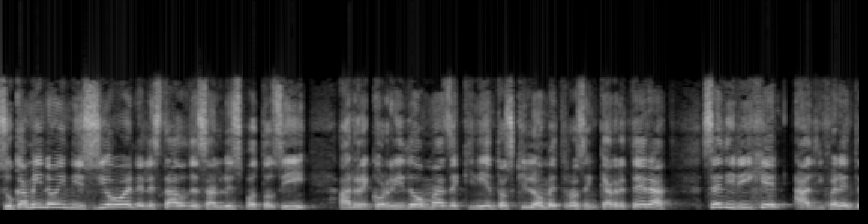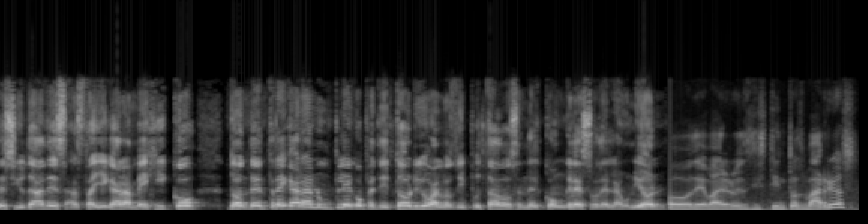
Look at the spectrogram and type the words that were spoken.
Su camino inició en el estado de San Luis Potosí. Han recorrido más de 500 kilómetros en carretera. Se dirigen a diferentes ciudades hasta llegar a México, donde entregarán un pliego petitorio a los diputados en el Congreso de la Unión. De varios distintos barrios.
